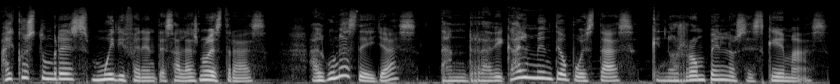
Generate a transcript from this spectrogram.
hay costumbres muy diferentes a las nuestras. Algunas de ellas tan radicalmente opuestas que nos rompen los esquemas.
